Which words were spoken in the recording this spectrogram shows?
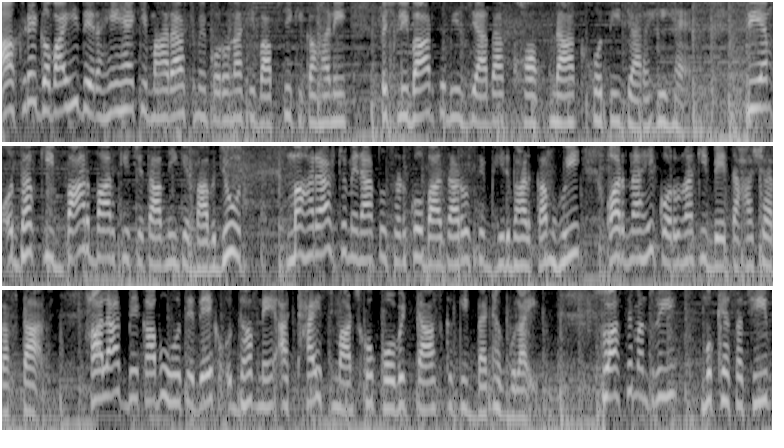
आंकड़े गवाही दे रहे हैं कि महाराष्ट्र में कोरोना की वापसी की कहानी पिछली बार से भी ज़्यादा खौफनाक होती जा रही है। सीएम उद्धव की बार बार की चेतावनी के बावजूद महाराष्ट्र में ना तो सड़कों बाजारों से भीड़भाड़ कम हुई और न ही कोरोना की बेतहाशा रफ्तार। हालात बेकाबू होते देख उद्धव ने 28 मार्च को कोविड टास्क की बैठक बुलाई। स्वास्थ्य मंत्री, मुख्य सचिव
